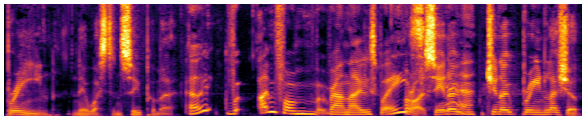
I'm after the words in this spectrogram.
Brean near Weston-super-Mare. Oh, I'm from around those ways. All right, so you know, do you know Brean Leisure?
